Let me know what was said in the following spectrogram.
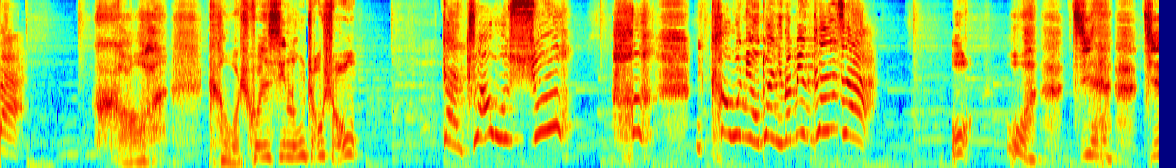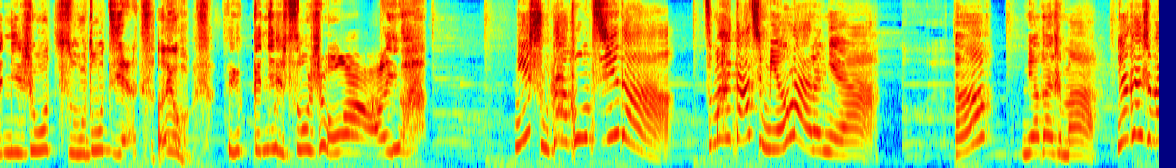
来！好，看我穿心龙爪手！敢抓我胸？哼！你看我扭断你的命根子！我我姐姐，你是我祖宗姐！哎呦哎呦，赶紧松手啊！哎呦，你属大公鸡的！怎么还打起鸣来了你？啊！你要干什么？你要干什么？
